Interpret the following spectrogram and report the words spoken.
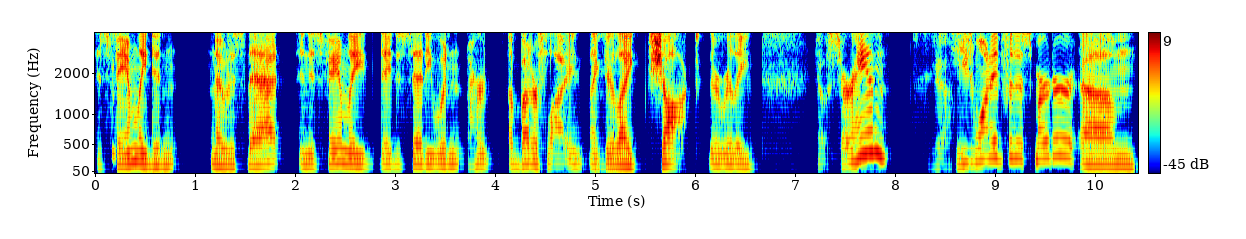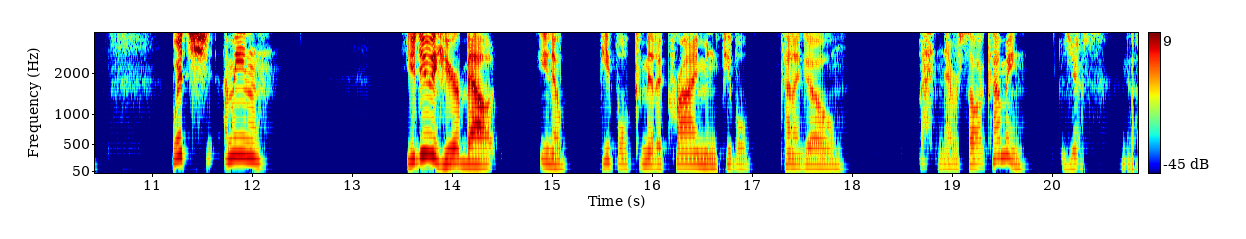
his family didn't notice that. And his family, they just said he wouldn't hurt a butterfly. Like they're like shocked. They're really, you know, Sirhan, Yeah. he's wanted for this murder. Um, which I mean, you do hear about, you know, people commit a crime and people kind of go, I never saw it coming. Yes. Yeah.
